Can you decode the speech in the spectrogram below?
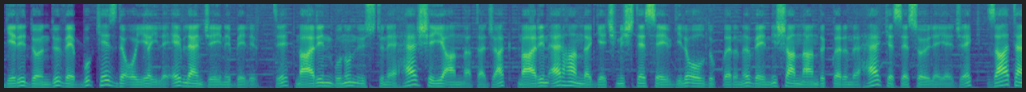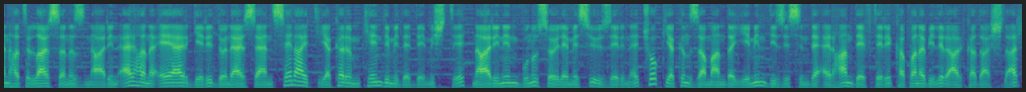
geri döndü ve bu kez de Oya ile evleneceğini belirtti. Narin bunun üstüne her şeyi anlatacak. Narin Erhan'la geçmişte sevgili olduklarını ve nişanlandıklarını herkese söyleyecek. Zaten hatırlarsanız Narin Erhan'a eğer geri dönersen Senait yakarım kendimi de demişti. Narin'in bunu söylemesi üzerine çok yakın zamanda Yemin dizisinde Erhan defteri kapanabilir arkadaşlar.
